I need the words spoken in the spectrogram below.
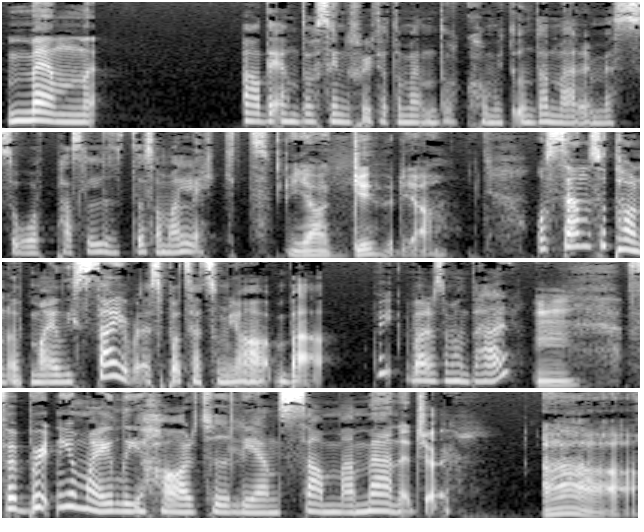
Men ja, det är ändå sinnessjukt att de ändå har kommit undan med det med så pass lite som har läckt. Ja, gud ja. Och sen så tar hon upp Miley Cyrus på ett sätt som jag bara, oj, vad är det som händer här? Mm. För Britney och Miley har tydligen samma manager. Ah,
